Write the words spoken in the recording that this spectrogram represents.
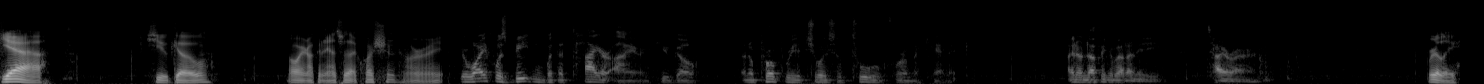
yeah. Hugo. Oh, you're not going to answer that question? Alright. Your wife was beaten with a tire iron, Hugo. An appropriate choice of tool for a mechanic. I know nothing about any tire iron. Really?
